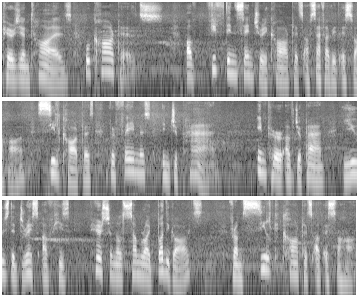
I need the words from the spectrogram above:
Persian tiles or carpets of 15th century carpets of Safavid Isfahan, silk carpets, were famous in Japan. Emperor of Japan used the dress of his personal samurai bodyguards from silk carpets of Isfahan.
